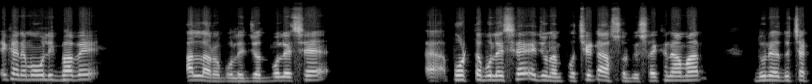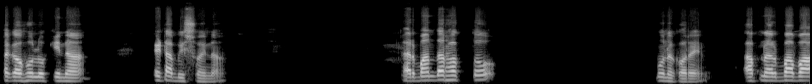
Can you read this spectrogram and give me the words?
এখানে মৌলিকভাবে আল্লাহ রবুল ইজ্জত বলেছে পড়তে বলেছে এই জন্য আমি পড়ছি। এটা আসল বিষয়। এখানে আমার দুনিয়া দু চার টাকা হলো কিনা, এটা বিষয় না। আর বান্দার হক তো মনে করেন, আপনার বাবা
